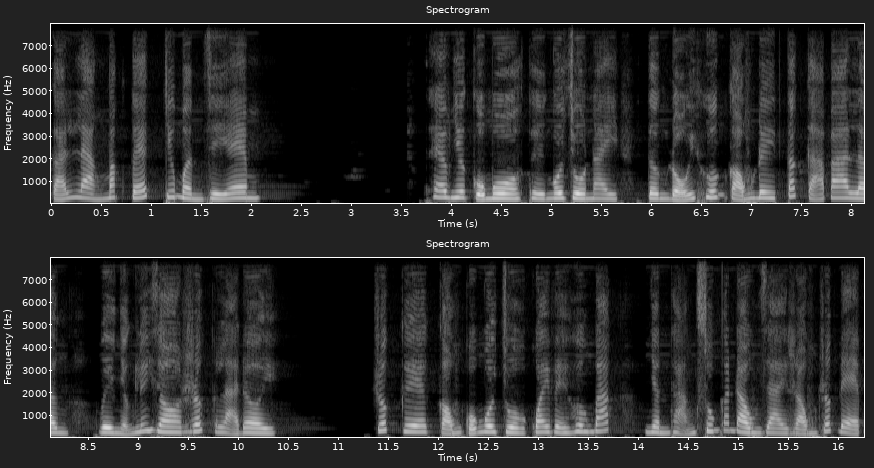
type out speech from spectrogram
cả làng mắc tuét chứ mình gì em. Theo như cụ mùa thì ngôi chùa này từng đổi hướng cổng đi tất cả ba lần vì những lý do rất lạ đời. Trước kia cổng của ngôi chùa quay về hướng Bắc, nhìn thẳng xuống cánh đồng dài rộng rất đẹp,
